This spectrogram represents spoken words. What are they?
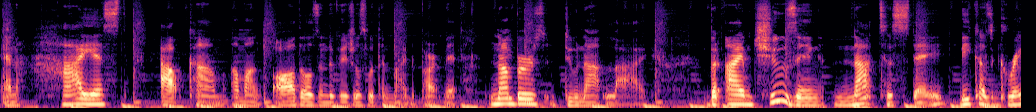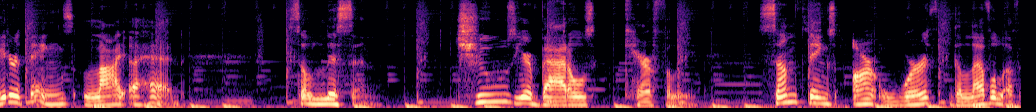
and highest outcome among all those individuals within my department. Numbers do not lie. But I'm choosing not to stay because greater things lie ahead. So listen, choose your battles carefully. Some things aren't worth the level of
